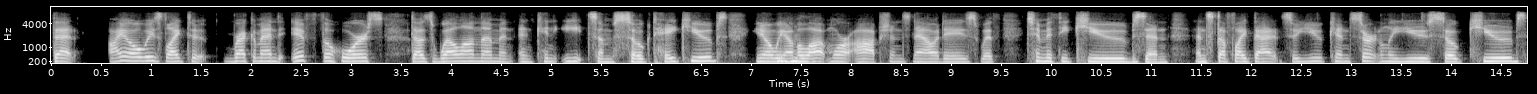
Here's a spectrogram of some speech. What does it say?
that I always like to recommend if the horse does well on them and, and can eat some soaked hay cubes. You know, we mm-hmm. have a mm-hmm. lot more options nowadays with Timothy cubes and and stuff like that. So you can certainly use soaked cubes.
